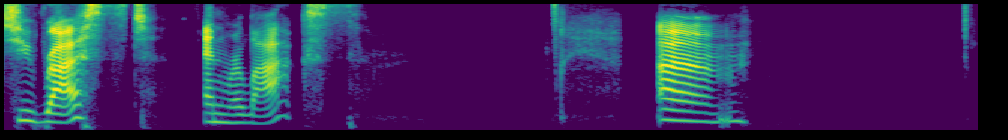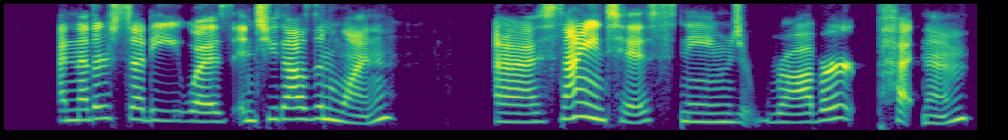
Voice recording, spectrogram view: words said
to rest and relax? Um, another study was in 2001 a scientist named Robert Putnam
